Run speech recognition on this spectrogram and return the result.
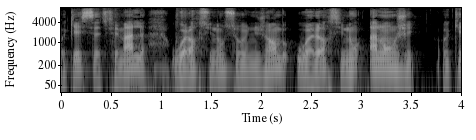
ok, si ça te fait mal, ou alors sinon sur une jambe, ou alors sinon allongé, ok.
